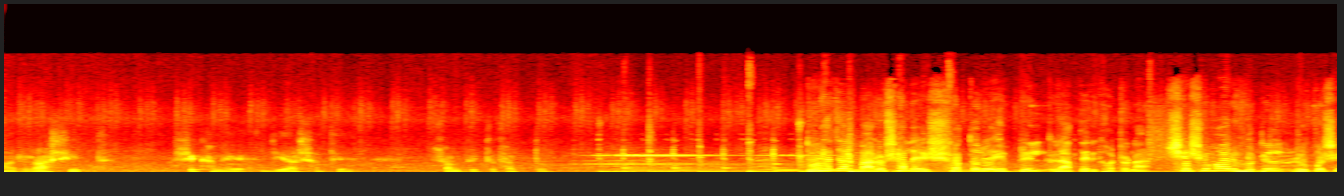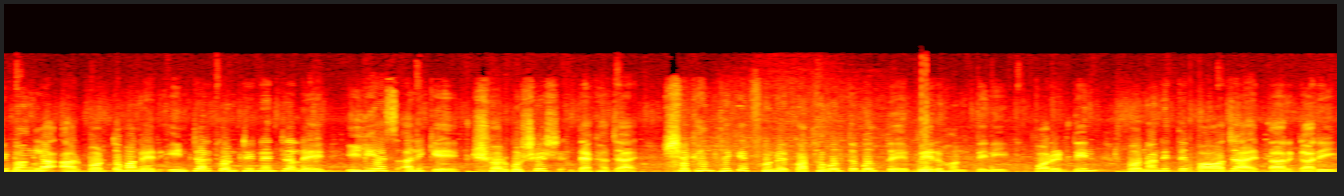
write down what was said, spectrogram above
আর রাশিদ সেখানে জিয়ার সাথে সম্পৃক্ত থাকতো। দুই সালের সতেরো এপ্রিল রাতের ঘটনা। সে সময়ের হোটেল রূপসী বাংলা আর বর্তমানের ইন্টারকন্টিনেন্টালে ইলিয়াস আলীকে সর্বশেষ দেখা যায়। সেখান থেকে ফোনে কথা বলতে বলতে বের হন তিনি। পরের দিন বনানীতে পাওয়া যায় তার গাড়ি।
